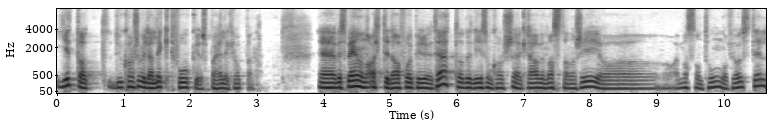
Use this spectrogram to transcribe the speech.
gitt at du kanskje ville ha likt fokus på hele kroppen eh, Hvis beina alltid da får prioritet, og det er de som kanskje krever mest energi og, og er mest sånn tung å forholde seg til,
